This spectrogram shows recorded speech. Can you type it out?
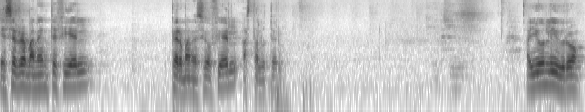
Ese remanente fiel permaneció fiel hasta Lutero. Hay un libro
